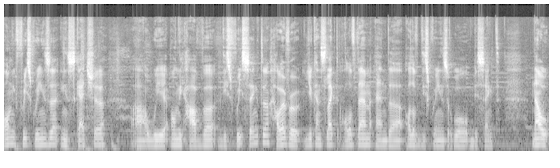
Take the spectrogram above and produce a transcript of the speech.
only three screens uh, in Sketch, uh, uh, we only have uh, these three synced. However, you can select all of them and uh, all of these screens will be synced. Now,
